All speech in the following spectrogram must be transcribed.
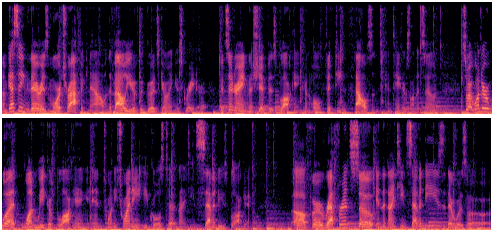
I'm guessing there is more traffic now and the value of the goods going is greater, considering the ship is blocking can hold 15,000 containers on its own. So I wonder what one week of blocking in 2020 equals to 1970s blocking. Uh, for reference, so in the 1970s, there was a,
